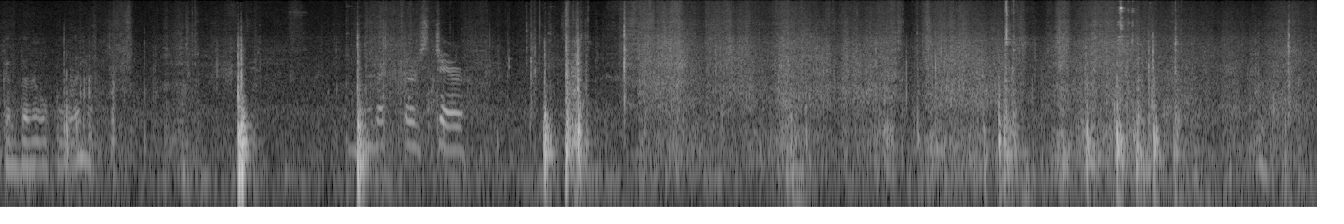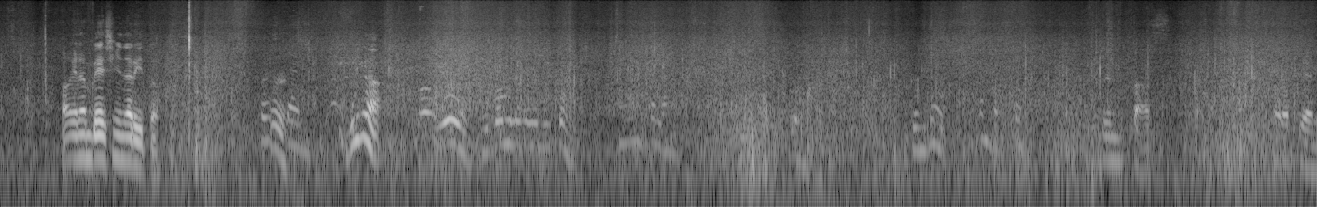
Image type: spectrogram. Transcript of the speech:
Ganda ng upuan. Director's chair. Ang ilang beses nyo na rito? First time. Hindi nga. Oo. Di ba mo na kayo dito? Ngayon pa lang. Ganda. Saan ba ito? Yung taas. Sarap yan.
